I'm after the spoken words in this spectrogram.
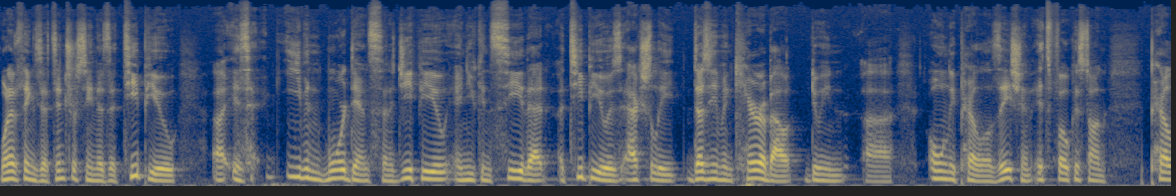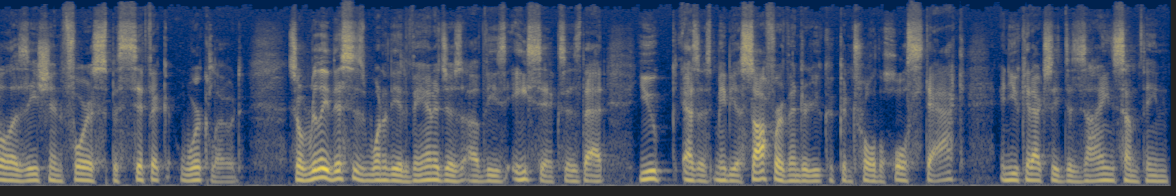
one of the things that's interesting is a tpu uh, is even more dense than a gpu and you can see that a tpu is actually doesn't even care about doing uh, only parallelization. It's focused on parallelization for a specific workload so really, this is one of the advantages of these ASICs is that you, as a, maybe a software vendor, you could control the whole stack, and you could actually design something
